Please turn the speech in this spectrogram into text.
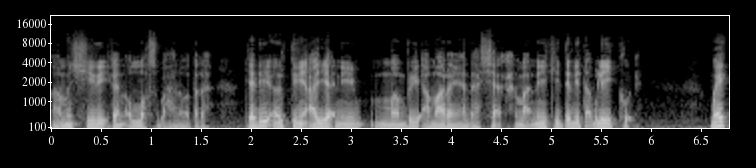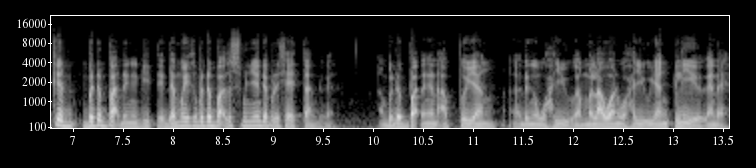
Ha, mensyirikkan Allah Subhanahu Wa Taala. Jadi artinya ayat ni memberi amaran yang dahsyat kan. Maknanya kita ni tak boleh ikut mereka berdebat dengan kita dan mereka berdebat tu sebenarnya daripada syaitan tu kan ha, berdebat dengan apa yang dengan wahyu kan melawan wahyu yang clear kan dah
